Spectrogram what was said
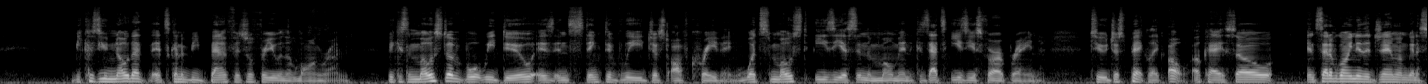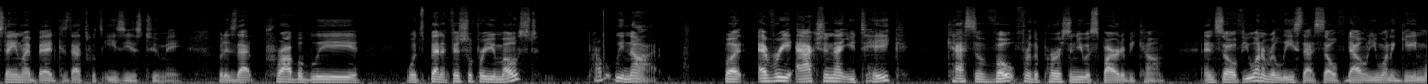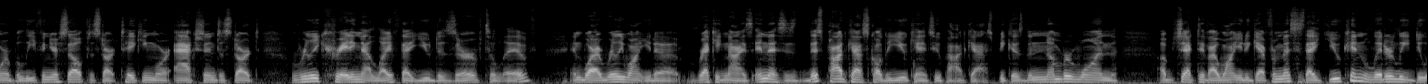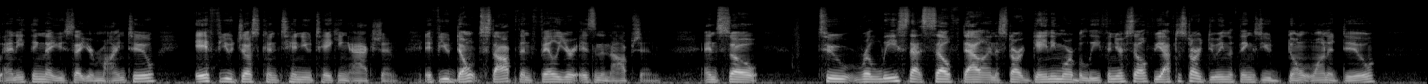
because you know that it's going to be beneficial for you in the long run. Because most of what we do is instinctively just off craving. What's most easiest in the moment, because that's easiest for our brain to just pick, like, oh, okay, so instead of going to the gym, I'm going to stay in my bed because that's what's easiest to me. But is that probably what's beneficial for you most? Probably not. But every action that you take casts a vote for the person you aspire to become. And so, if you want to release that self doubt and you want to gain more belief in yourself, to start taking more action, to start really creating that life that you deserve to live, and what I really want you to recognize in this is this podcast is called the You Can Too podcast because the number one objective I want you to get from this is that you can literally do anything that you set your mind to if you just continue taking action. If you don't stop, then failure isn't an option. And so, to release that self doubt and to start gaining more belief in yourself, you have to start doing the things you don't want to do,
